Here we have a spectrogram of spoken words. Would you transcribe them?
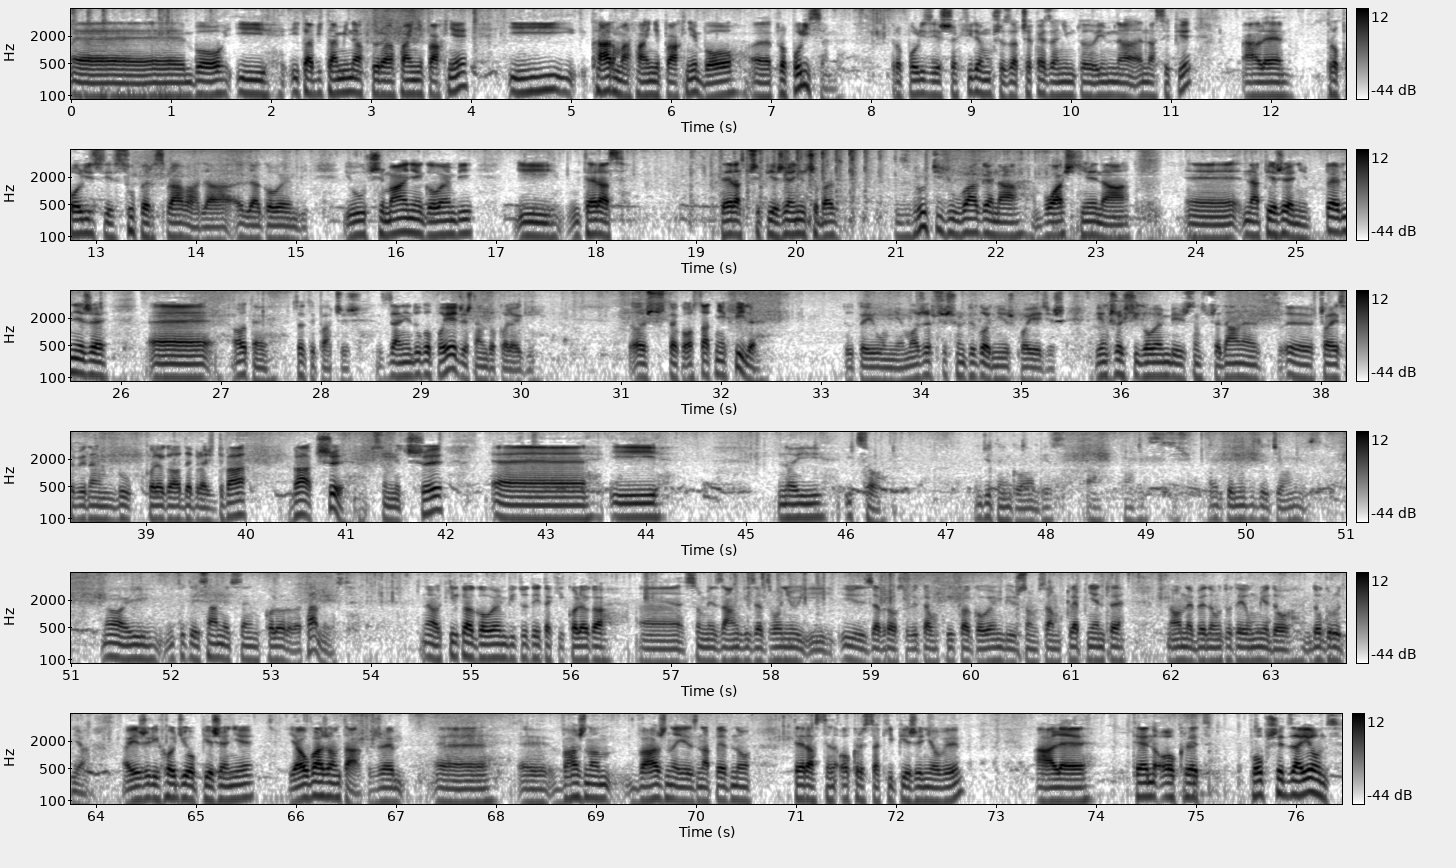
Eee, bo i, i ta witamina, która fajnie pachnie i karma fajnie pachnie, bo e, propolisem. Propolis jeszcze chwilę muszę zaczekać zanim to im na, nasypię, ale propolis jest super sprawa dla, dla gołębi i utrzymanie gołębi i teraz teraz przy pierzeniu trzeba zwrócić uwagę na właśnie na, e, na pierzenie. Pewnie, że e, o te, co ty patrzysz? Za niedługo pojedziesz tam do kolegi. To już tak ostatnie chwile tutaj u mnie. Może w przyszłym tygodniu już pojedziesz. W większości gołębie już są sprzedane. E, Wczoraj sobie tam był kolega odebrać dwa, dwa, trzy, w sumie trzy. E, I no i, i co? Gdzie ten gołąb jest? A, tam jest gdzieś. Go nie widzę, gdzie on jest. No i, i tutaj samiec ten kolorowy, tam jest. No, kilka gołębi, tutaj taki kolega w sumie z Anglii zadzwonił i, i zabrał sobie tam kilka gołębi, już są sam klepnięte. No one będą tutaj u mnie do, do grudnia. A jeżeli chodzi o pierzenie, ja uważam tak, że e, e, ważną, ważne jest na pewno teraz ten okres taki pierzeniowy, ale ten okres poprzedzający.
